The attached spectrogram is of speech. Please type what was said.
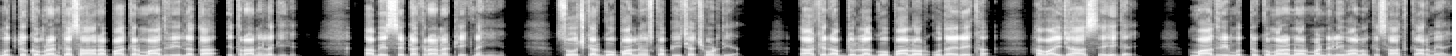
मुत्तु कुमरन का सहारा पाकर माधवी, लता इतराने लगी है। अब इससे टकराना ठीक नहीं है। सोचकर गोपाल ने उसका पीछा छोड़ दिया। आखिर अब्दुल्ला, गोपाल और उदय रेखा हवाई जहाज़ से ही गए। माधवी, मुत्तु कुमरन और मंडली वालों के साथ कार में आई।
